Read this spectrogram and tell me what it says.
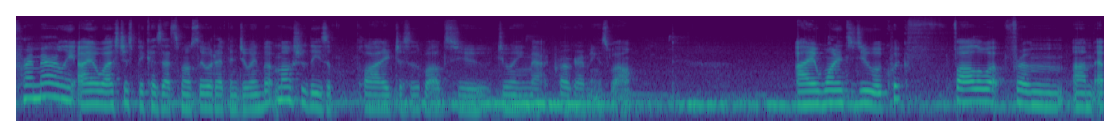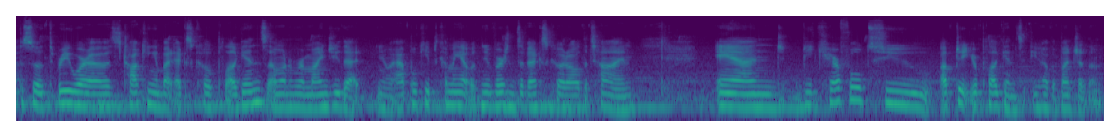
primarily iOS just because that's mostly what I've been doing, but most of these apply just as well to doing Mac programming as well. I wanted to do a quick follow up from um, episode three where I was talking about Xcode plugins. I want to remind you that you know Apple keeps coming out with new versions of Xcode all the time, and be careful to update your plugins if you have a bunch of them,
